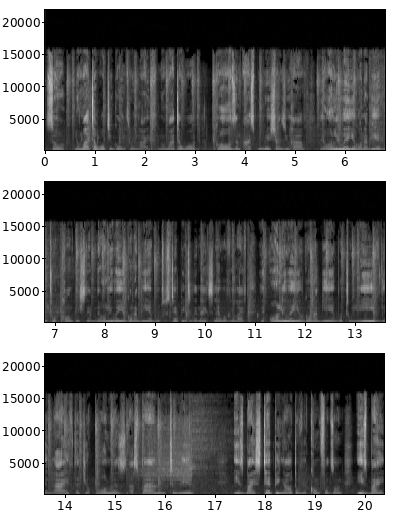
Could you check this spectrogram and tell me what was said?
So, no matter what you're going through in life, no matter what goals and aspirations you have, the only way you're going to be able to accomplish them, the only way you're going to be able to step into the next level of your life, the only way you're going to be able to live the life that you're always aspiring to live is by stepping out of your comfort zone, is by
